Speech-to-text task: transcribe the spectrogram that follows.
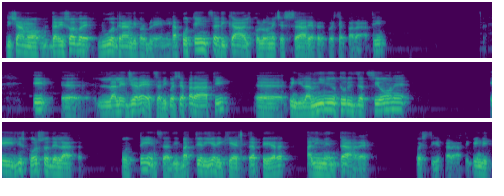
diciamo, da risolvere due grandi problemi. La potenza di calcolo necessaria per questi apparati e eh, la leggerezza di questi apparati, eh, quindi la miniaturizzazione e il discorso della potenza di batterie richiesta per alimentare questi apparati. Quindi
